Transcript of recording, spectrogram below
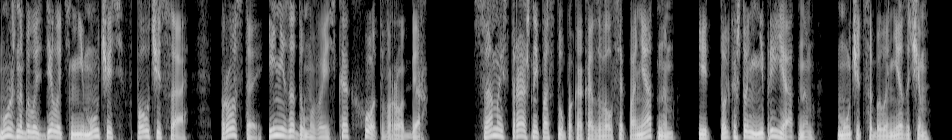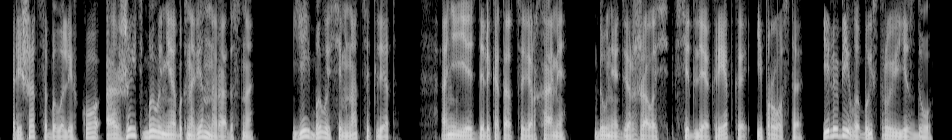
можно было сделать не мучаясь в полчаса, просто и не задумываясь, как ход в Роббер. Самый страшный поступок оказывался понятным и только что неприятным — Мучиться было незачем, решаться было легко, а жить было необыкновенно радостно. Ей было 17 лет. Они ездили кататься верхами. Дуня держалась в седле крепко и просто и любила быструю езду.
